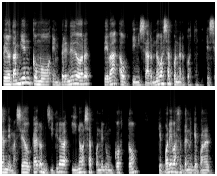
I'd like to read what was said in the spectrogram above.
pero también como emprendedor te va a optimizar, no vas a poner costos ni que sean demasiado caros, ni siquiera, y no vas a poner un costo que por ahí vas a tener que poner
